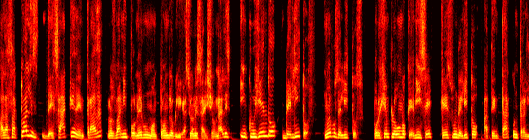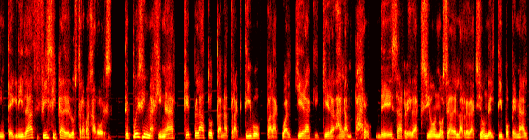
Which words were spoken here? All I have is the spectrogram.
a las actuales de saque de entrada nos van a imponer un montón de obligaciones adicionales, incluyendo delitos, nuevos delitos. Por ejemplo, uno que dice que es un delito atentar contra la integridad física de los trabajadores. ¿Te puedes imaginar qué plato tan atractivo para cualquiera que quiera al amparo de esa redacción, o sea, de la redacción del tipo penal,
